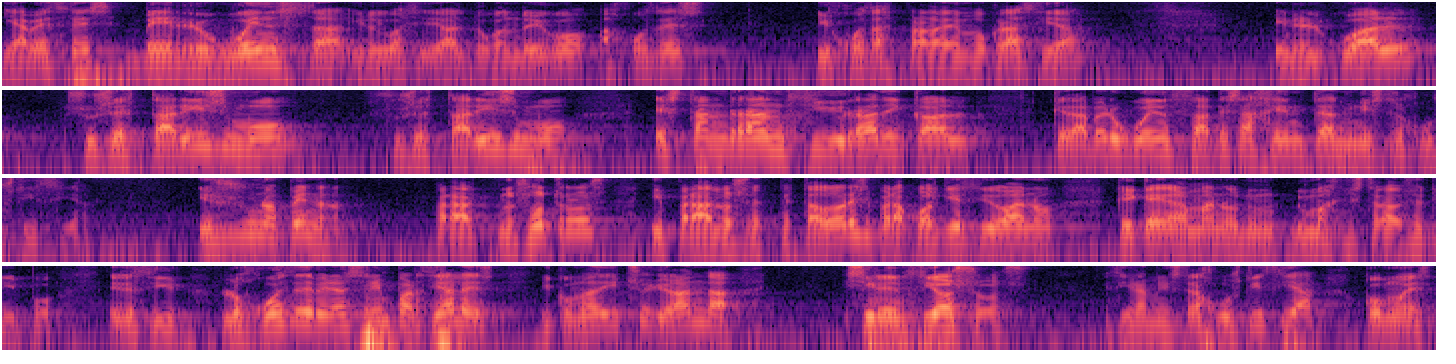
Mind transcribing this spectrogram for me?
y a veces vergüenza, y lo digo así de alto cuando digo a jueces y juezas para la democracia, en el cual su sectarismo, su sectarismo es tan rancio y radical que da vergüenza que esa gente administre justicia. Y eso es una pena para nosotros y para los espectadores y para cualquier ciudadano que caiga en manos de un, magistrado de ese tipo. Es decir, los jueces deberían ser imparciales y, como ha dicho Yolanda, silenciosos. Es decir, administrar justicia, ¿cómo es?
